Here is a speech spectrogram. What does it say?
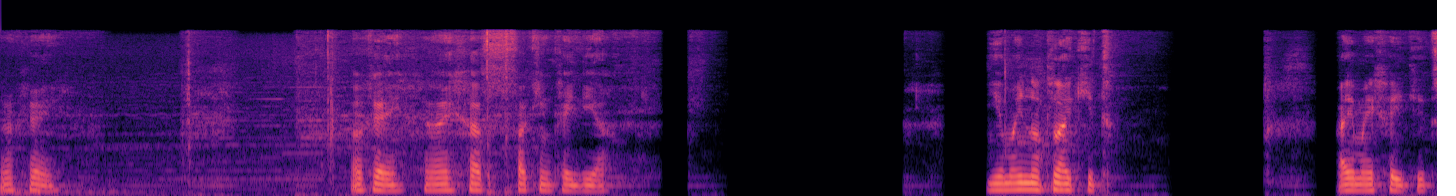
Okay. Okay, I have fucking idea. You might not like it. I might hate it.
